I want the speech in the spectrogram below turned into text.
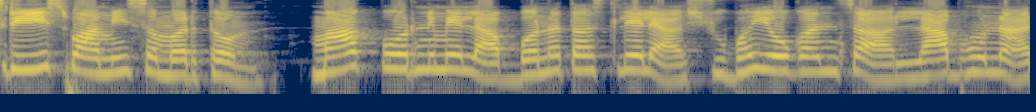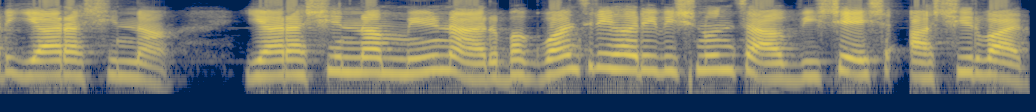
श्री स्वामी समर्थ. माघ पौर्णिमेला बनत असलेल्या शुभयोगांचा लाभ होणार या राशींना. या राशींना मिळणार भगवान श्री हरिविष्णूंचा विशेष आशीर्वाद.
